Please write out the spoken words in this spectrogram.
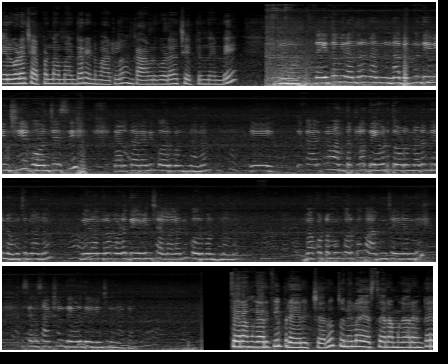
మీరు కూడా చెప్పండి అమ్మ అంటే రెండు మాటలు. ఇంకా ఆవిడ కూడా చెప్పిందండి. దయతో మీరందరూ నన్ను నా బిడ్డను దీవించి భోంచేసి వెళ్తారని కోరుకుంటున్నాను. ఈ ఈ కార్యక్రమం అంతట్లో దేవుడు తోడున్నాడని నేను నమ్ముతున్నాను మీరందరూ కూడా దీవించి వెళ్ళాలని కోరుకుంటున్నాను. మా కుటుంబం కొరకు ప్రార్థన చేయండి. ఈ చిన్న సాక్ష్యం దేవుడు దీవించిన కాక ఎస్తేరమ్మ గారికి ప్రేయర్ ఇచ్చారు. తునిలో ఎస్తేరమ్మ గారు అంటే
